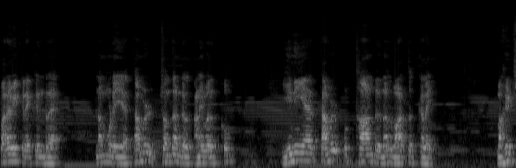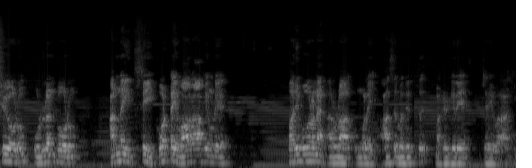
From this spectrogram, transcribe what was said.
பரவி கிடக்கின்ற நம்முடைய தமிழ் சொந்தங்கள் அனைவருக்கும் இனிய தமிழ் புத்தாண்டு நல்வாழ்த்துக்களை. மகிழ்ச்சியோடும் உள்ளன்போடும் அன்னை ஸ்ரீ கோட்டை வாராகியுடைய பரிபூரண அருளால் உங்களை ஆசிர்வதித்து மகிழ்கிறேன். ஜெய்வராகி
